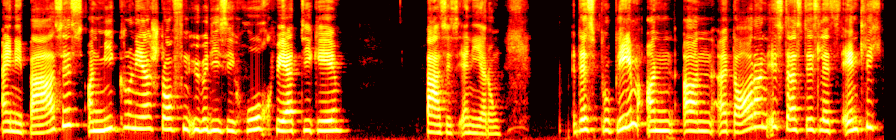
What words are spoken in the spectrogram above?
eine Basis an Mikronährstoffen über diese hochwertige Basisernährung. Das Problem an, an, äh, daran ist, dass das letztendlich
